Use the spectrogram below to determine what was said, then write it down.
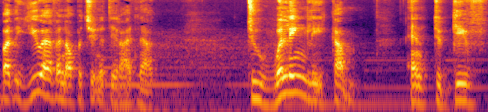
but you have an opportunity right now to willingly come and to give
